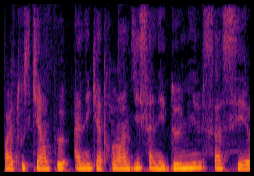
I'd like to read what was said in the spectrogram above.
Voilà, tout ce qui est un peu années 90, années 2000, ça c'est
